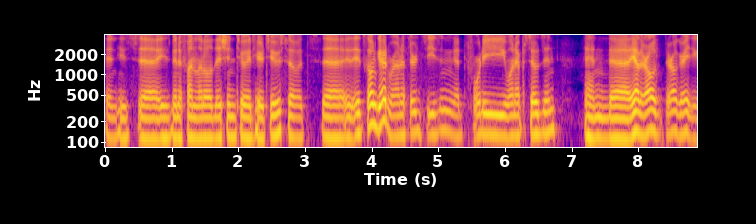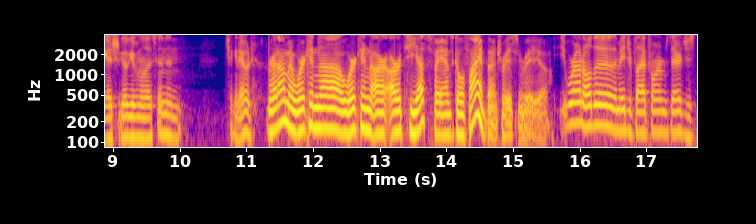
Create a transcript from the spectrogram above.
and he's uh, he's been a fun little addition to it here too. So it's uh, it's going good. We're on our third season, got forty one episodes in, and uh, yeah, they're all they're all great. You guys should go give them a listen and check it out. Right on, man. Where can uh, where can our RTS fans go find Bench Racing Radio? We're on all the, the major platforms there. Just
